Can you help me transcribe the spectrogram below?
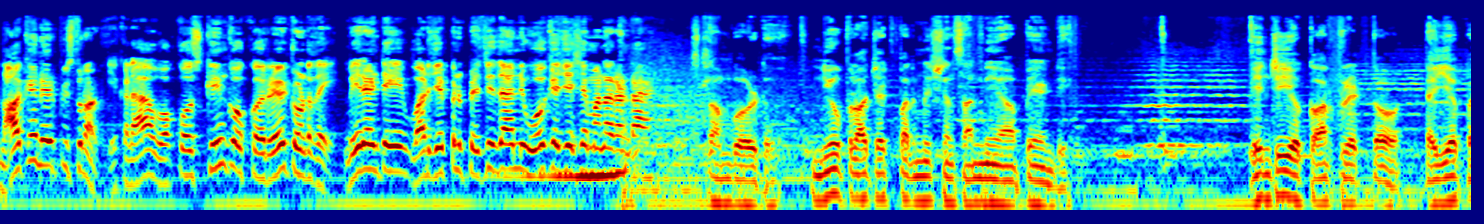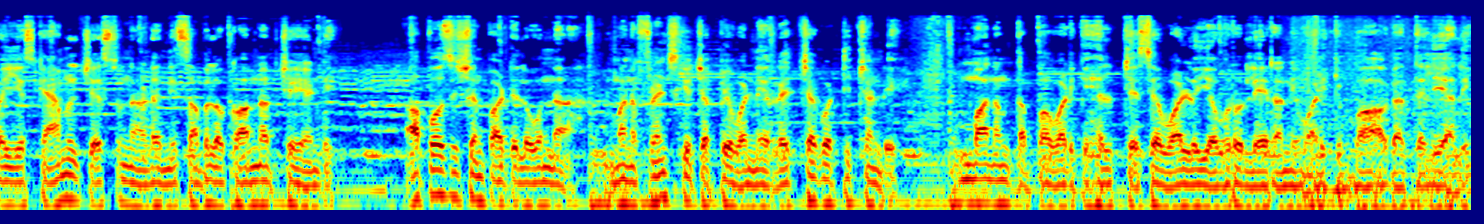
నాకే నేర్పిస్తున్నాడు. ఇక్కడ ఒక్కో స్కీమ్కి ఒక్కో రేట్ ఉంటది మీరేంటి? వాడు చెప్పిన ప్రతిదాన్ని ఓకే చేసేయమన్నారంట. Slum board new project permissions అన్ని ఆపేయండి. ఎన్జిఓ కార్పొరేట్తో టైఅప్ అయ్యే స్కామ్లు చేస్తున్నాడని సభలో కార్నర్ చేయండి. అపోజిషన్ పార్టీలో ఉన్న మన ఫ్రెండ్స్కి చెప్పి వాడిని రెచ్చగొట్టించండి. మనం తప్ప వాడికి హెల్ప్ చేసే వాళ్ళు ఎవరు లేరని వాడికి బాగా తెలియాలి.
